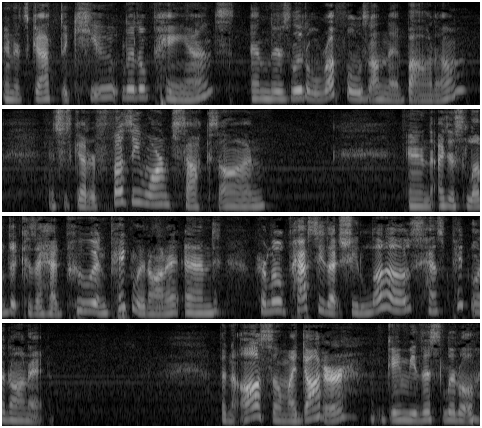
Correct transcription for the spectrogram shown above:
And it's got the cute little pants. And there's little ruffles on the bottom. And she's got her fuzzy warm socks on. And I just loved it because I had Pooh and Piglet on it. And her little passy that she loves has Piglet on it. But also, my daughter gave me this little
